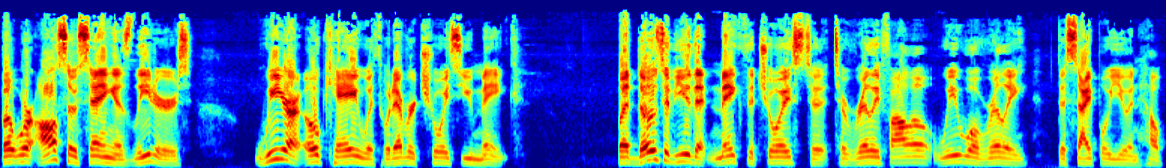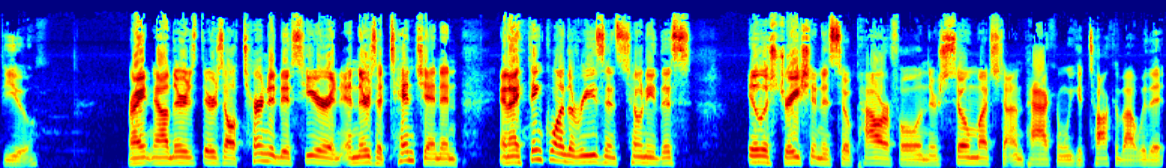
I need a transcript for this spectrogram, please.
but we're also saying as leaders, we are okay with whatever choice you make. But those of you that make the choice to, to really follow, we will really disciple you and help you. Right now, there's there's alternatives here, and, and there's a tension, and and I think one of the reasons, Tony, this illustration is so powerful and there's so much to unpack and we could talk about with it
